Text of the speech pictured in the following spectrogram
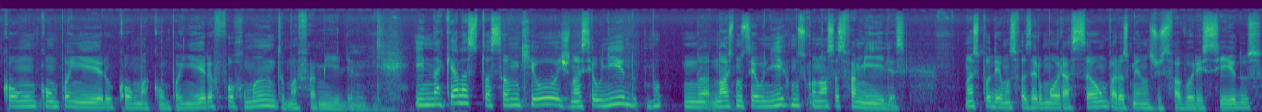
com um companheiro, com uma companheira, formando uma família. Uhum. E naquela situação em que hoje nós, reunido, nós nos reunirmos com nossas famílias, nós podemos fazer uma oração para os menos desfavorecidos,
